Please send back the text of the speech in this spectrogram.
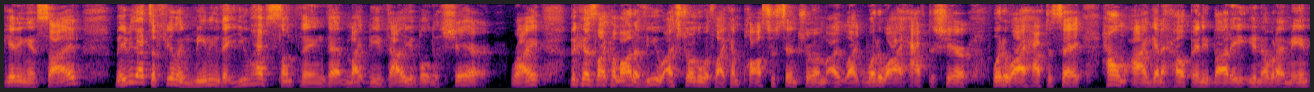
getting inside, maybe that's a feeling, meaning that you have something that might be valuable to share right? Because like a lot of you, I struggle with like imposter syndrome. I like, what do I have to share? What do I have to say? How am I gonna help anybody? You know what I mean?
